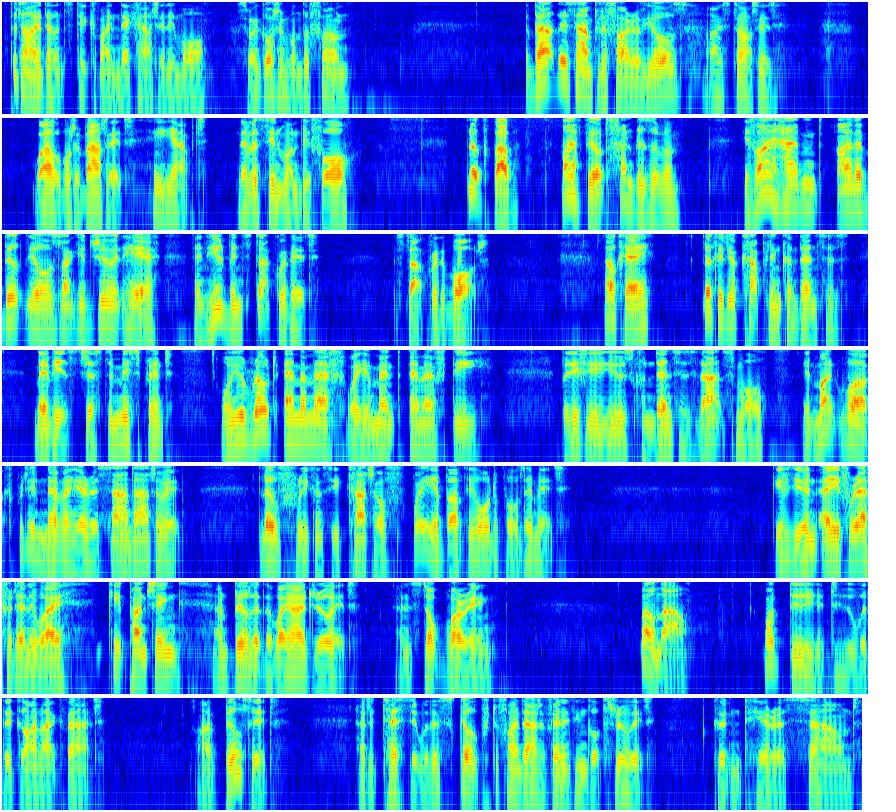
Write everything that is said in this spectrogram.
but I don't stick my neck out any more, so I got him on the phone. About this amplifier of yours, I started. Well, what about it? he yapped. Never seen one before. Look, bub, I've built hundreds of of 'em. If I hadn't, I'd have built yours like you drew it here, and you'd been stuck with it. Stuck with what? Okay, look at your coupling condensers. Maybe it's just a misprint, or you wrote MMF where you meant MFD. But if you use condensers that small, it might work, but you'd never hear a sound out of it. Low frequency cutoff, way above the audible limit. Gives you an A for effort anyway. Keep punching, and build it the way I drew it, and stop worrying. Well now, what do you do with a guy like that? I built it. Had to test it with a scope to find out if anything got through it. Couldn't hear a sound.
